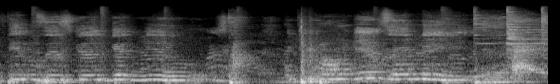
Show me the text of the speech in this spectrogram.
feels is good getting used. I keep on using me.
